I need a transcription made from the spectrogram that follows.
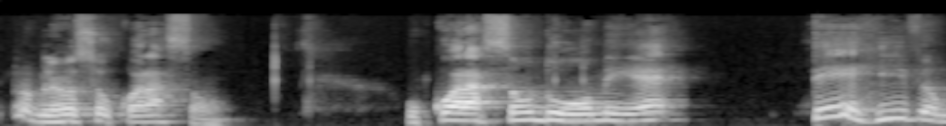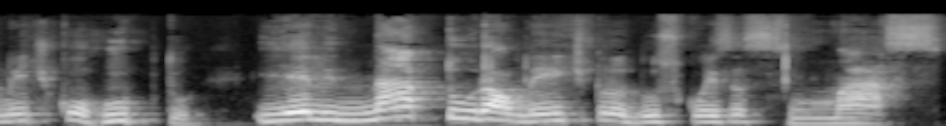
O problema é o seu coração. O coração do homem é terrivelmente corrupto e ele naturalmente produz coisas más.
